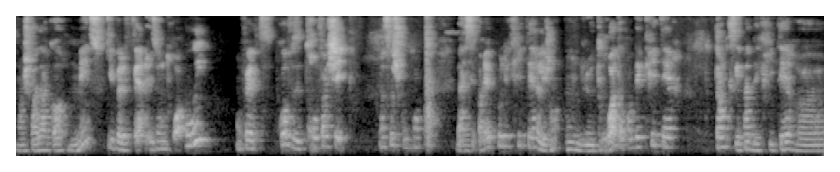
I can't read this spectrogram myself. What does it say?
moi je suis pas d'accord. Mais ceux qui veulent faire, ils ont le droit. Oui. En fait, pourquoi vous êtes trop fâchés? Moi, ça je comprends pas. Bah, c'est pareil pour les critères. Les gens ont le droit d'avoir des critères. Tant que c'est pas des critères. euh,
